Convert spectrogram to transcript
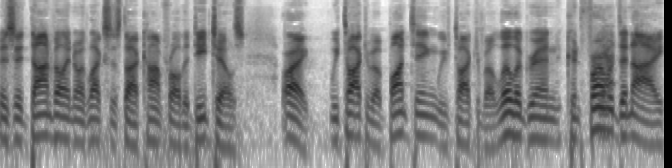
Visit DonValleyNorthLexus.com for all the details. All right, we talked about Bunting, we've talked about Liljegren. Confirm or deny,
